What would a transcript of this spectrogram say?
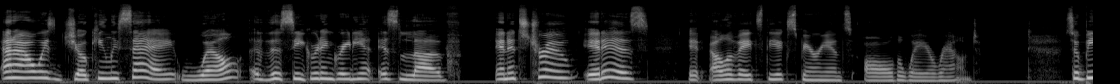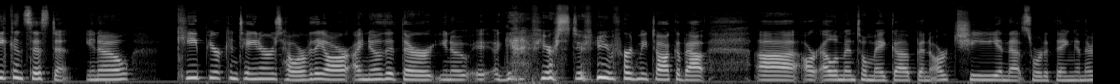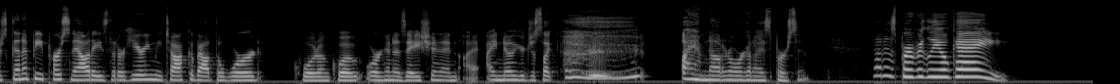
And I always jokingly say, well, the secret ingredient is love. And it's true, it is. It elevates the experience all the way around. So be consistent, you know, keep your containers however they are. I know that they're, you know, again, if you're a student, you've heard me talk about uh, our elemental makeup and our chi and that sort of thing. And there's going to be personalities that are hearing me talk about the word quote unquote organization. And I, I know you're just like, I am not an organized person. That is perfectly okay.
